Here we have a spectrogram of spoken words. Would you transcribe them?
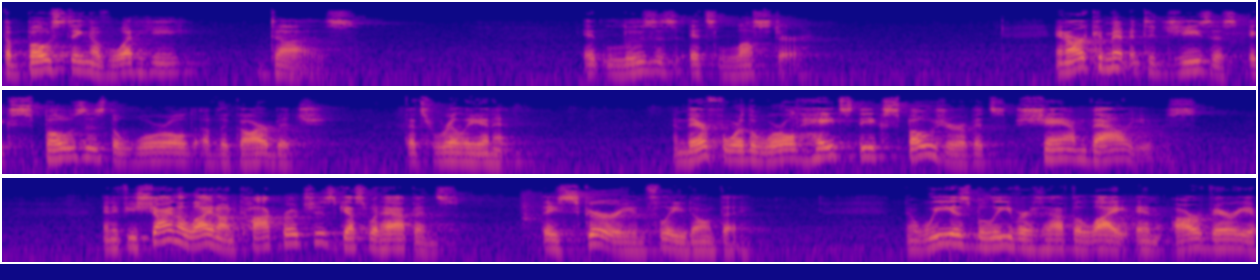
the boasting of what he does, it loses its luster. And our commitment to Jesus exposes the world of the garbage that's really in it. And therefore, the world hates the exposure of its sham values. And if you shine a light on cockroaches, guess what happens? They scurry and flee, don't they? Now, we as believers have the light, and our very,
